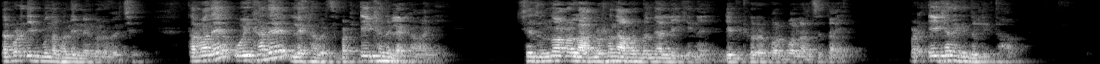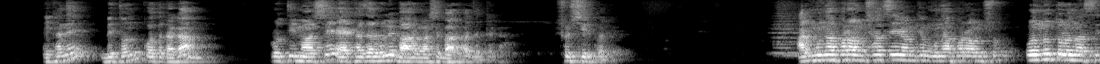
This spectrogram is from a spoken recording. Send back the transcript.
তারপরে দিক মুনাফা নির্ণয় করা হয়েছে। তার মানে ওইখানে লেখা হয়েছে বাট এইখানে লেখা হয়নি। সেজন্য আমরা লাভ লোকসান আবন্টন আর লিখি নাই। ডেবিট করার পর বলা আছে তাই। বাট এইখানে কিন্তু লিখতে হবে। এখানে বেতন কত টাকা? প্রতি মাসে এক হাজার হলে বারো মাসে বারো হাজার টাকা শশীর করে আর মুনাফার অংশ আছে অঙ্কে মুনাফার অংশ। পণ্য উত্তোলন আছে।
